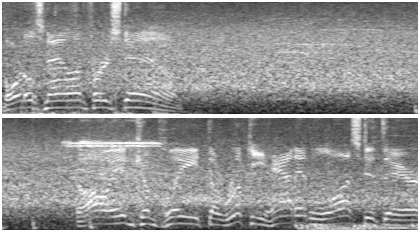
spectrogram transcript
Bortles now on first down. Oh, incomplete. The rookie had it and lost it there.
